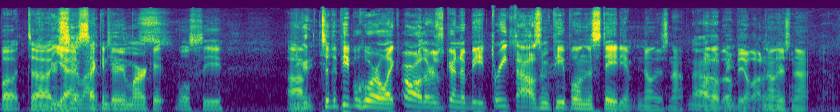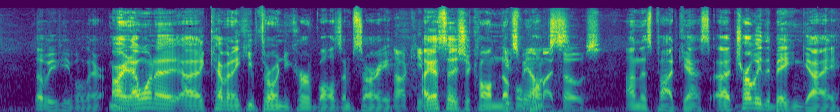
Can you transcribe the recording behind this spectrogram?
But uh, gonna see yeah, lot of secondary deals. market, we'll see. Um, gonna- to the people who are like, oh, there's going to be 3,000 people in the stadium. No, there's not. No, No, there'll, there'll be, be a lot of No, there's people. not. Yeah. There'll be people there. All right, I want to, uh, Kevin. I keep throwing you curveballs. I'm sorry. No, keep- I guess I should call them Keeps knuckle me on my pucks toes. On this podcast. Uh, Charlie the Bacon Guy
